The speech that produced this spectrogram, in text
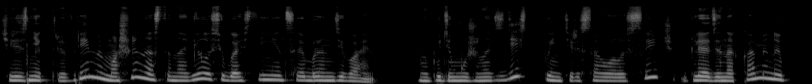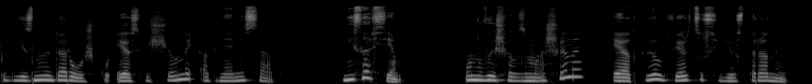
Через некоторое время машина остановилась у гостиницы Брендивайн. «Мы будем ужинать здесь?» — поинтересовалась Сейдж, глядя на каменную подъездную дорожку и освещенный огнями сад. «Не совсем». Он вышел из машины и открыл дверцу с ее стороны.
